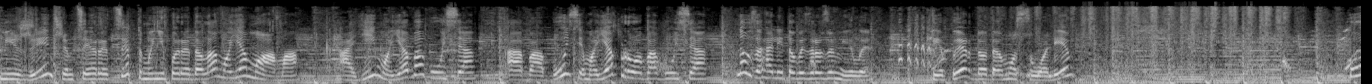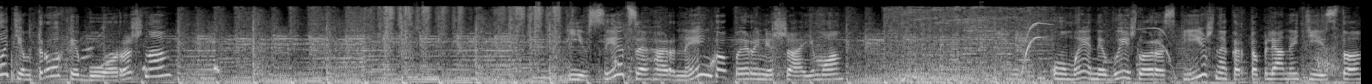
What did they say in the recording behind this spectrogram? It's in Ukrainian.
Між іншим, цей рецепт мені передала моя мама, а їй моя бабуся, а бабусі моя прабабуся. Ну, взагалі-то ви зрозуміли. Тепер додамо солі. Потім трохи борошна. І все це гарненько перемішаємо. У мене вийшло розкішне картопляне тісто.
